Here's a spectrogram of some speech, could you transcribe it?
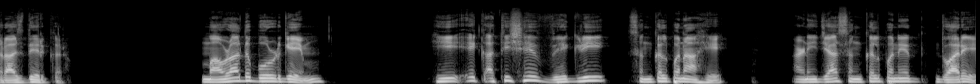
राजदेरकर. मावळा द बोर्ड गेम ही एक अतिशय वेगळी संकल्पना आहे आणि ज्या संकल्पनेद्वारे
